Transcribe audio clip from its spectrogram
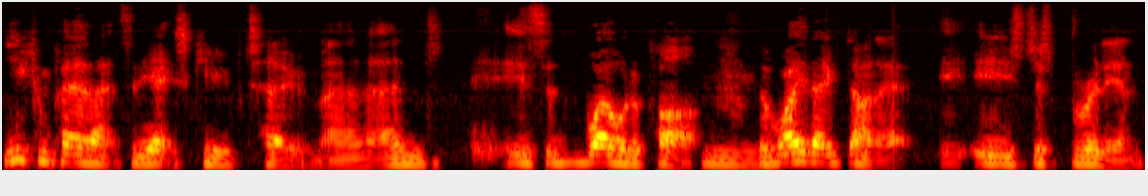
You compare that to the X Cube 2, man, and it's a world apart. Hmm. The way they've done it, it is just brilliant.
